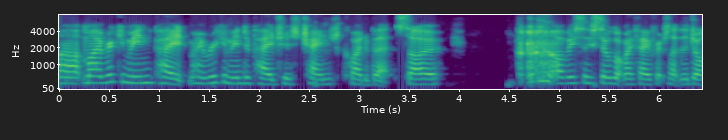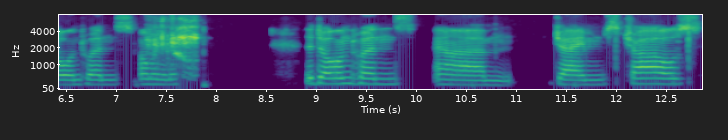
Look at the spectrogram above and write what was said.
uh, my recommend page, my recommended page has changed quite a bit. So, obviously, still got my favorites like the Dolan twins. Oh my goodness, the Dolan twins, um, James Charles,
